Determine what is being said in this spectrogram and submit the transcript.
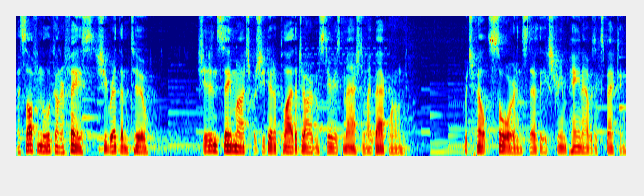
I saw from the look on her face, she read them too. She didn't say much, but she did apply the jar of mysterious mash to my back wound, which felt sore instead of the extreme pain I was expecting.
